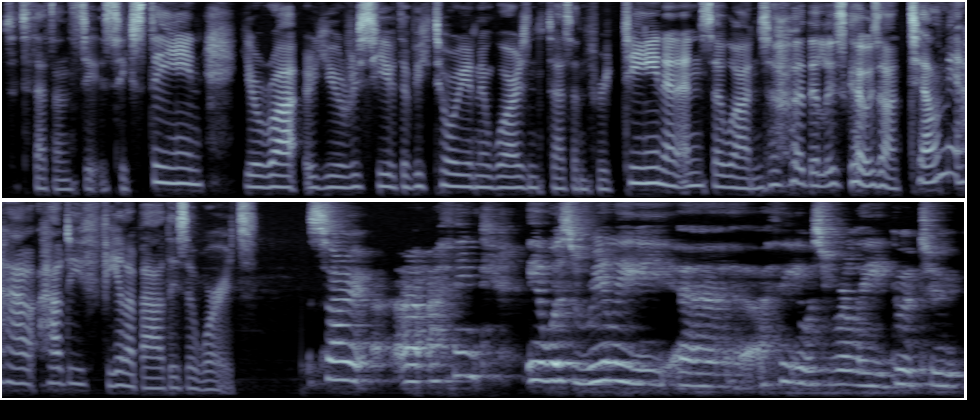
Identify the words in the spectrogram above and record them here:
so 2016. You you received the Victorian Award in 2013, and, and so on. So the list goes on. Tell me how how do you feel about these awards? So uh, I think it was really, uh, I think it was really good to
